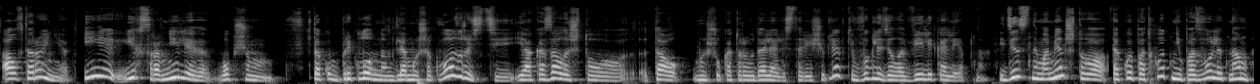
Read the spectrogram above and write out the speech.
а у второй нет. И их сравнили, в общем, в таком преклонном для мышек возрасте, и оказалось, что та мышь, у которой удаляли стареющие клетки, выглядела великолепно. Единственный момент, что такой подход не позволит нам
